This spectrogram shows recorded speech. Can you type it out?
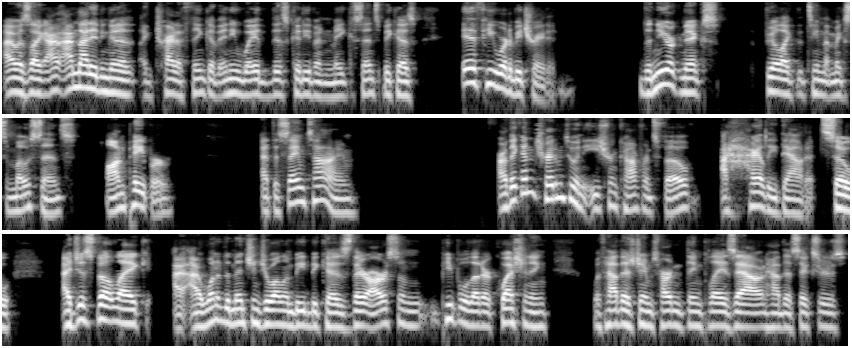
I was like, I, am not even gonna like try to think of any way this could even make sense because if he were to be traded, the New York Knicks feel like the team that makes the most sense on paper. At the same time, are they going to trade him to an Eastern Conference foe? I highly doubt it. So I just felt like I, I, wanted to mention Joel Embiid because there are some people that are questioning with how this James Harden thing plays out and how the Sixers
